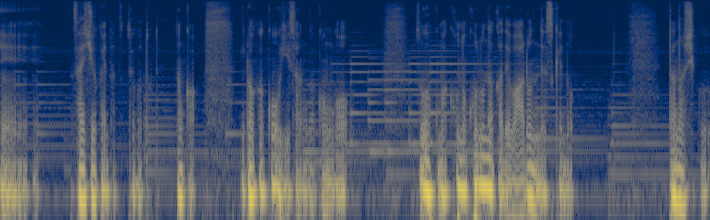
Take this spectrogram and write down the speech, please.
えー、最終回だったということで、なんか、いろはコーヒーさんが今後、すごくまあこのコロナ禍ではあるんですけど、楽しく、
